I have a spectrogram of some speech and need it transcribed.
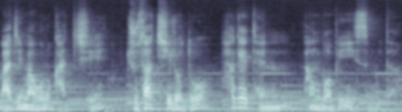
마지막으로 같이 주사 치료도 하게 되는 방법이 있습니다.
